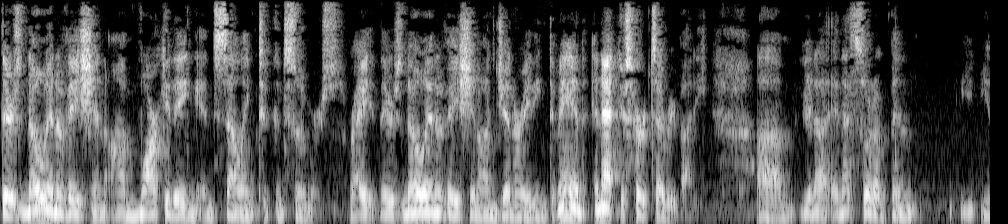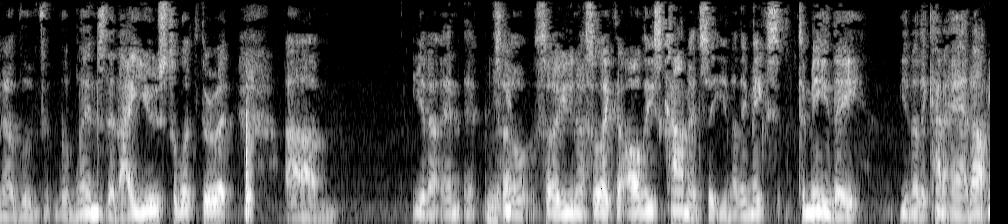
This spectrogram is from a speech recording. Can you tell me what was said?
there's no innovation on marketing and selling to consumers, right? There's no innovation on generating demand, and that just hurts everybody. Um, you know, and that's sort of been you know the the lens that I use to look through it. Um, you know, and, and so so you know, so like all these comments that you know they make to me they you know they kind of add up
